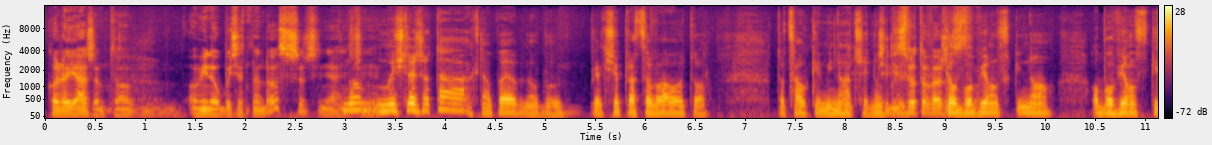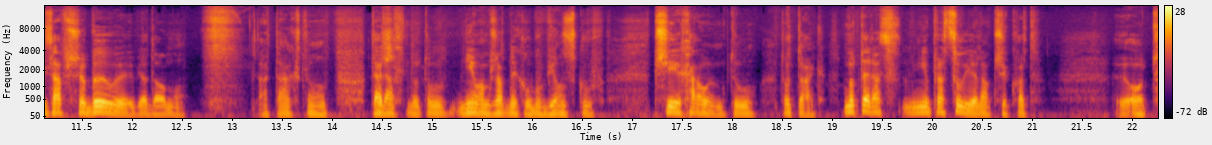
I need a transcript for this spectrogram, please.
kolejarzem, to ominąłby cię ten los, czy, czy nie? No czy nie? myślę, że tak, na pewno, bo jak się pracowało, to, to całkiem inaczej. No, Czyli złe To towarzystwo. obowiązki, no, obowiązki zawsze były, wiadomo. A tak, to teraz no to nie mam żadnych obowiązków. Przyjechałem tu, to tak. No teraz nie pracuję na przykład y, od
